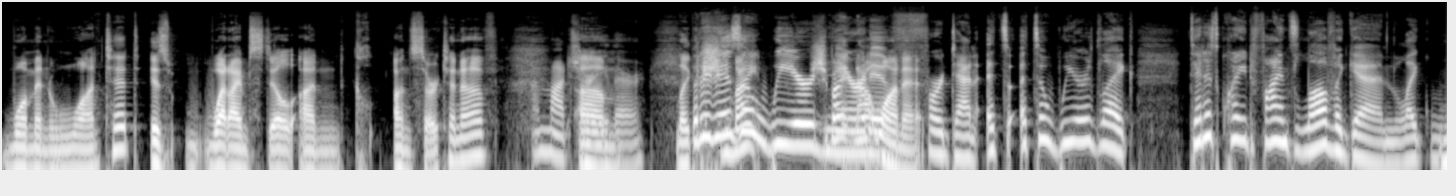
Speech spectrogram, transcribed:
woman want it is what i'm still un, uncertain of I'm not sure Um, either. like, but it is is a weird might narrative for Den. It's it's a weird like Dennis Quaid finds love again, like weird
